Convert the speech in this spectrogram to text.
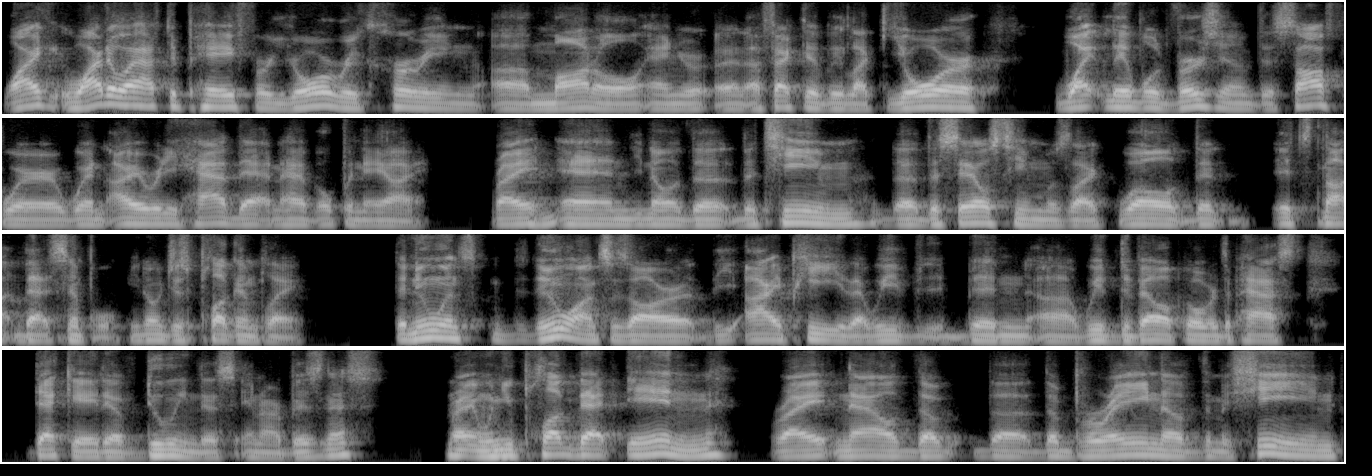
Why, why do I have to pay for your recurring uh, model and your uh, effectively like your white labeled version of the software when I already have that and I have OpenAI? right mm-hmm. and you know the the team the the sales team was like well that it's not that simple you don't just plug and play the nuance the nuances are the ip that we've been uh, we've developed over the past decade of doing this in our business right mm-hmm. and when you plug that in right now the the the brain of the machine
